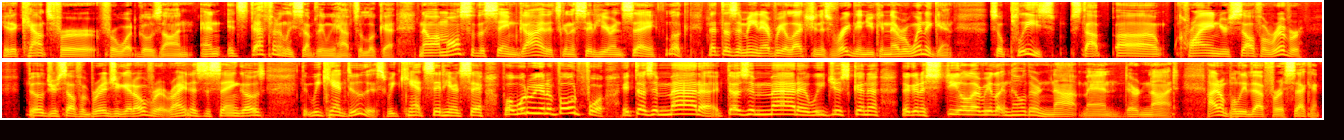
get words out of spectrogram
It accounts for for what goes on, and it's definitely something we have to look at. Now, I'm also the same guy that's going to sit here and say, look, that doesn't mean every election is rigged and you can never win again. So please stop uh, crying yourself a river build yourself a bridge and get over it, right? As the saying goes, we can't do this. We can't sit here and say, "Well, what are we going to vote for?" It doesn't matter. It doesn't matter. We just gonna they're gonna steal every. No, they're not, man. They're not. I don't believe that for a second.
